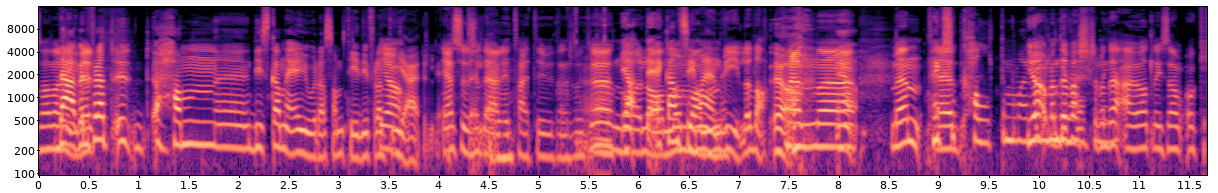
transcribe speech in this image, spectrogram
så han det er ligger vel der- for at uh, han uh, De skal ned i jorda samtidig for at Ja, de er Jeg syns det er litt teit i utgangspunktet. Ja. Nå Ja, la jeg kan nå si meg mannen enig. hvile, da. Ja. Men, eh, Ja. men Tenk så eh, kaldt det må være. ja, men det verste med det er jo at liksom, ok,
